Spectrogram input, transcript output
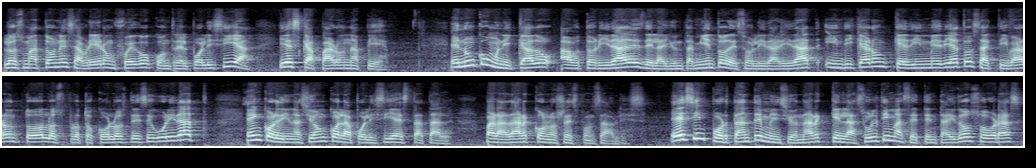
los matones abrieron fuego contra el policía y escaparon a pie. En un comunicado, autoridades del Ayuntamiento de Solidaridad indicaron que de inmediato se activaron todos los protocolos de seguridad, en coordinación con la Policía Estatal, para dar con los responsables. Es importante mencionar que en las últimas 72 horas,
